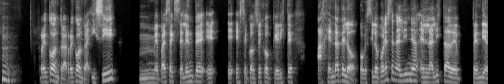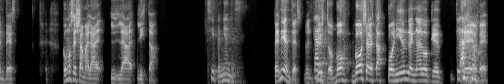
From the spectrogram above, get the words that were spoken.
Recontra, recontra. Y sí, me parece excelente eh, ese consejo que diste, agéndatelo, porque si lo pones en la línea, en la lista de pendientes, ¿cómo se llama la, lista? Sí, pendientes. Pendientes, listo. Vos, vos ya lo estás poniendo en algo que debe.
